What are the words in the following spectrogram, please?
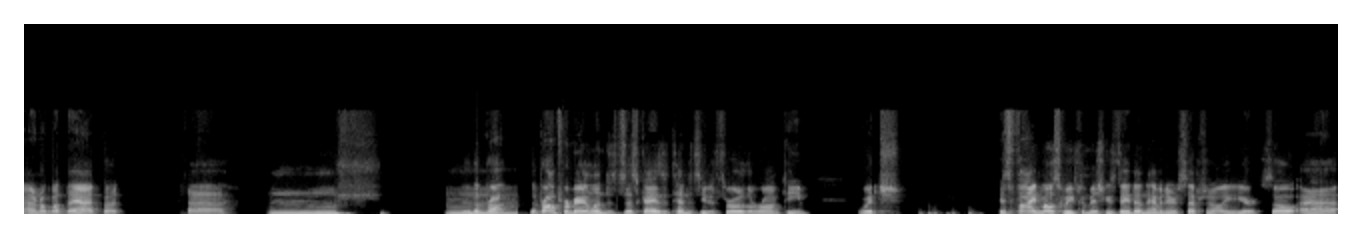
I don't know about that, but uh, mm, the problem the problem for Maryland is this guy has a tendency to throw to the wrong team, which is fine most weeks, but Michigan State doesn't have an interception all year. So, uh,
